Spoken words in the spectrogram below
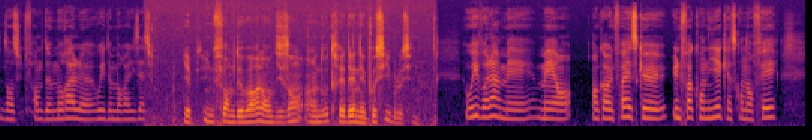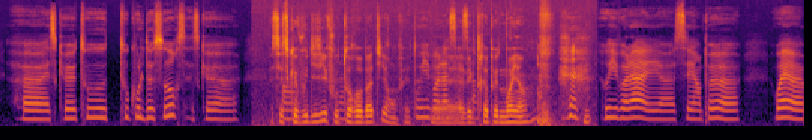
dans, une forme de morale, euh, oui, de moralisation. Il y a une forme de morale en disant un autre Éden est possible aussi. Oui, voilà, mais, mais encore une fois, est-ce que une fois qu'on y est, qu'est-ce qu'on en fait? Euh, Est-ce que tout, tout, coule de source? Est-ce que c'est ce que vous disiez, il faut tout rebâtir en fait. Oui, voilà, avec très peu de moyens. oui, voilà, et c'est un peu, ouais,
